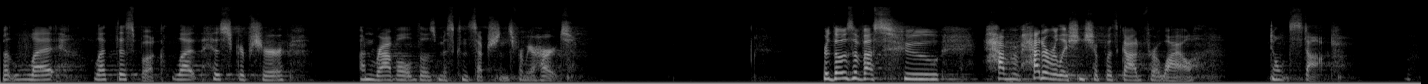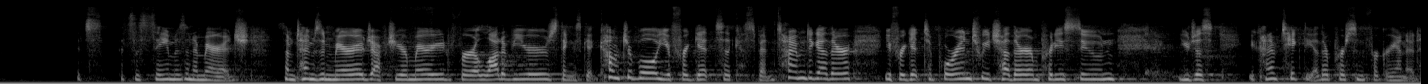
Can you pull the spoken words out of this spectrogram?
But let, let this book, let his scripture unravel those misconceptions from your heart. For those of us who have had a relationship with God for a while, don't stop. It's, it's the same as in a marriage. Sometimes in marriage, after you're married for a lot of years, things get comfortable. You forget to spend time together. You forget to pour into each other, and pretty soon, you just you kind of take the other person for granted.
